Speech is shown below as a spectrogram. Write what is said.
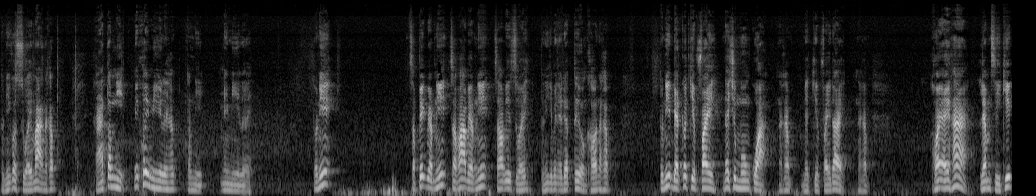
ตัวนี้ก็สวยมากนะครับ หาตำหนิไม่ค่อยมีเลยครับตำหนิไม่มีเลย ตัวนี้สเปคแบบนี้สภาพแบบนี้สภาพสวย ตัวนี้จะเป็นอะแดปเตอร์ของเขานะครับ ตัวนี้แบตก็เก็บไฟได้ชั่วโมงกว่านะครับ แบตเก็บไฟได้นะครับ คอย i5 แรม4กิก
